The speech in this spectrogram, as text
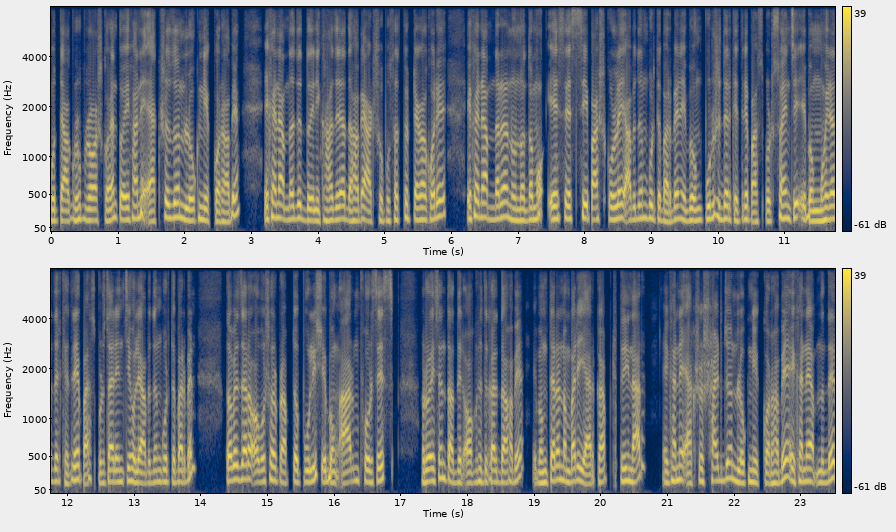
করতে আগ্রহ প্রকাশ করেন, তো এখানে একশো জন লোক নিয়োগ করা হবে। এখানে আপনাদের দৈনিক হাজিরা দেওয়া হবে আটশো পঁচাত্তর টাকা করে। এখানে আপনারা ন্যূনতম এসএসসি পাস করলেই আবেদন করতে পারবেন এবং পুরুষদের ক্ষেত্রে পাসপোর্ট ছয় ইঞ্চি এবং মহিলাদের ক্ষেত্রে পাসপোর্ট চার ইঞ্চি হলে আবেদন করতে পারবেন। তবে যারা অবসরপ্রাপ্ত পুলিশ এবং আর্ম ফোর্সেস রয়েছেন, তাদের অগ্রাধিকার দেওয়া হবে এবং তেরো নম্বরে এয়ারক্রাফট ক্লিনার, এখানে একশো ষাট জন লোক নিয়োগ করা হবে। এখানে আপনাদের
